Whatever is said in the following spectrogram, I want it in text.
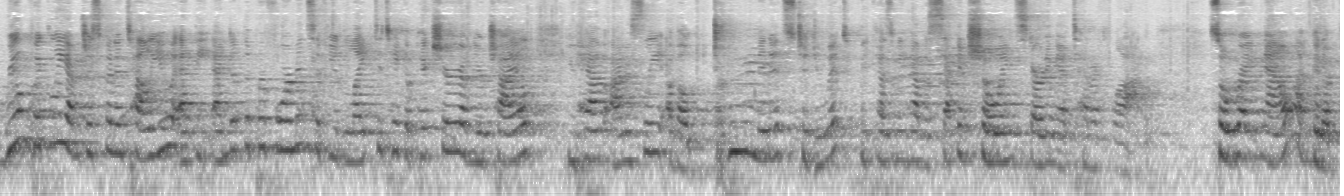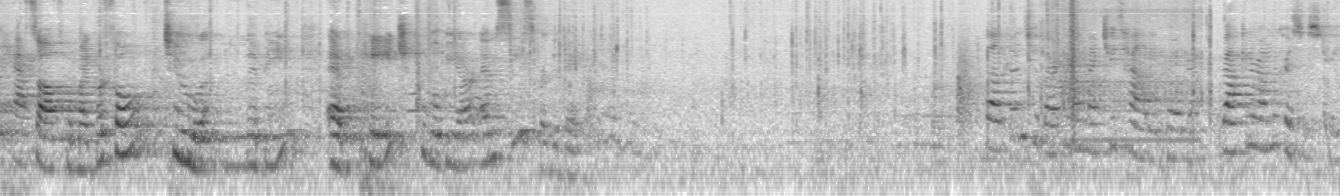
Real quickly, I'm just going to tell you at the end of the performance, if you'd like to take a picture of your child, you have honestly about two minutes to do it because we have a second showing starting at 10 o'clock. So right now, I'm going to pass off the microphone to Libby and Paige, who will be our MCs for the day. Welcome to Barton Elementary's holiday program, Rockin' Around the Christmas Tree.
